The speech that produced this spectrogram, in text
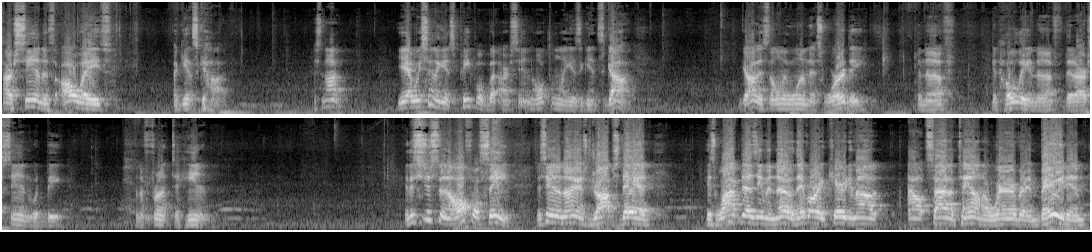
our sin is always against God. It's not yeah, we sin against people, but our sin ultimately is against God. God is the only one that's worthy enough and holy enough that our sin would be an affront to Him. And this is just an awful scene. This Ananias drops dead. His wife doesn't even know. They've already carried him out outside of town or wherever and buried him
